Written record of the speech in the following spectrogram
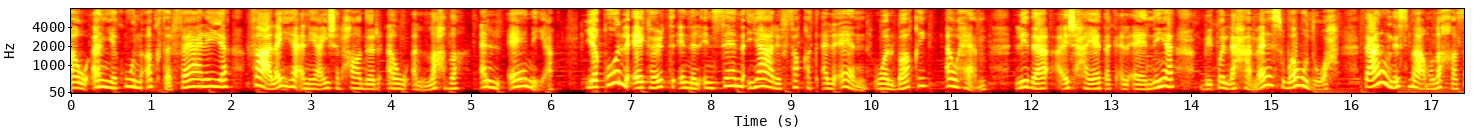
أو أن يكون أكثر فاعلية فعليه أن يعيش الحاضر أو اللحظة الآنية. يقول إيكرت إن الإنسان يعرف فقط الآن والباقي أوهام. لذا عيش حياتك الآنية بكل حماس ووضوح. تعالوا نسمع ملخص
